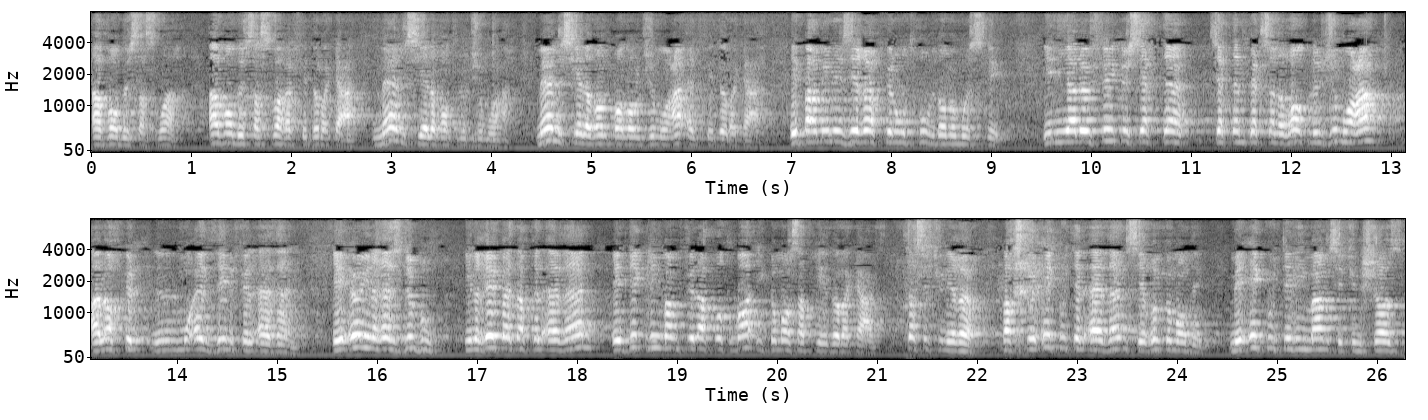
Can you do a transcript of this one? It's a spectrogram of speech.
avant de s'asseoir. Avant de s'asseoir, elle fait deux raka'ah, même si elle rentre le Jumu'ah. Même si elle rentre pendant le Jumu'ah, elle fait deux raka'ah. Et parmi les erreurs que l'on trouve dans nos mosquées, il y a le fait que certaines personnes rentrent le Jumu'ah alors que le mu'adhin fait l'adhan. Et eux, ils restent debout. Ils répètent après l'adhan et dès que l'imam fait la khutbah, ils commencent à prier deux raka'ah. Ça, c'est une erreur. Parce que écouter l'adhan, c'est recommandé. Mais écouter l'imam, c'est une chose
